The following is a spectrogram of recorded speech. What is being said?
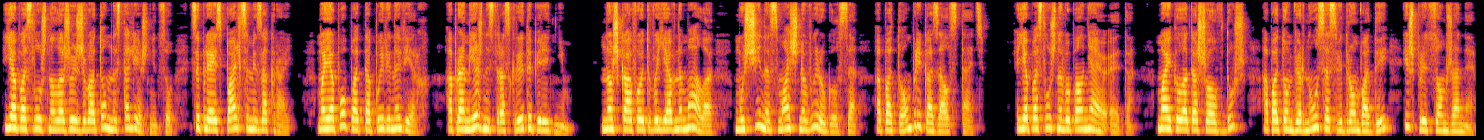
Я послушно ложусь животом на столешницу, цепляясь пальцами за край. Моя попа оттопырена вверх, а промежность раскрыта перед ним. Но шкафу этого явно мало. Мужчина смачно выругался, а потом приказал встать. Я послушно выполняю это. Майкл отошел в душ, а потом вернулся с ведром воды и шприцом Жане.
